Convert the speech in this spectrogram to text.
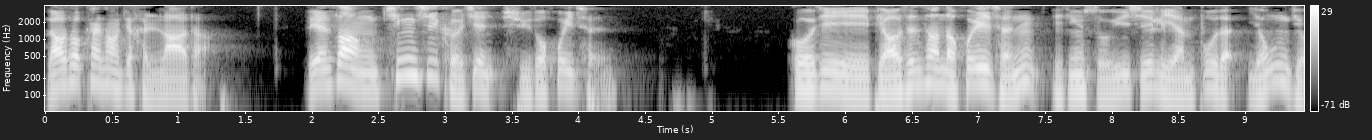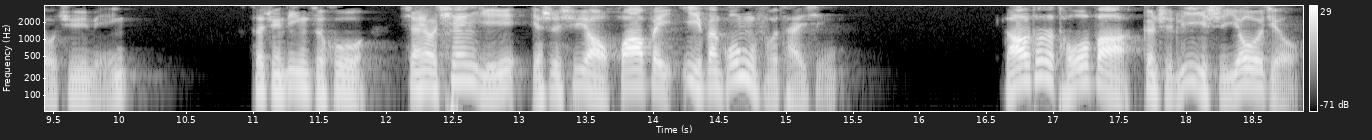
老头看上去很邋遢，脸上清晰可见许多灰尘。估计表层上的灰尘已经属于其脸部的永久居民。这群钉子户想要迁移，也是需要花费一番功夫才行。老头的头发更是历史悠久，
